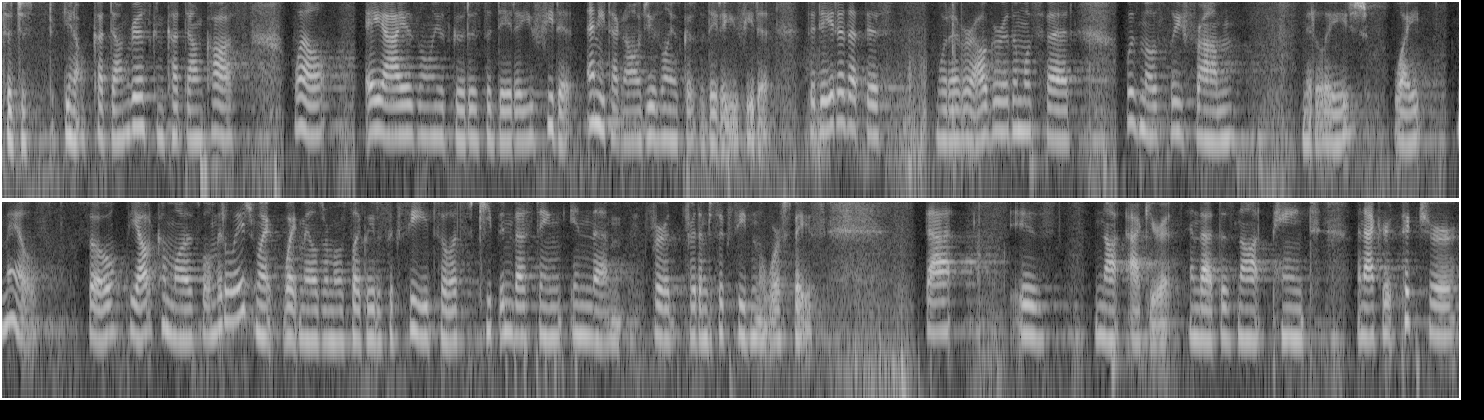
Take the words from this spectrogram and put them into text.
to just, you know, cut down risk and cut down costs. Well, AI is only as good as the data you feed it. Any technology is only as good as the data you feed it. The data that this, whatever algorithm was fed, was mostly from middle aged white males. So the outcome was well, middle aged white, males are most likely to succeed, so let's keep investing in them for, for them to succeed in the workspace. That is not accurate, and that does not paint an accurate picture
